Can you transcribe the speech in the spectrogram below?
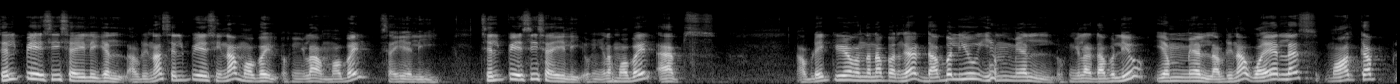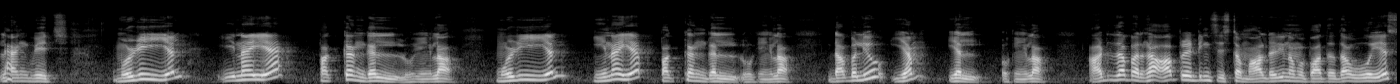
செல்பேசி செயலிகள் அப்படின்னா செல்பேசினா மொபைல் ஓகேங்களா? மொபைல் செயலி. செல்பேசி செயலி ஓகேங்களா? Mobile apps. அப்படியே கீழே வந்தோன்னா பாருங்கள் டபிள்யூஎம்எல் ஓகேங்களா? டபிள்யூஎம்எல் அப்படின்னா ஒயர்லெஸ் மார்க்அப் லாங்குவேஜ் மொழியியல் இணைய பக்கங்கள் ஓகேங்களா? மொழியியல் இணைய பக்கங்கள் ஓகேங்களா? டபிள்யூஎம்எல் ஓகேங்களா? அடுத்ததாக பாருங்கள் ஆப்ரேட்டிங் சிஸ்டம் ஆல்ரெடி நம்ம பார்த்தது தான் ஓஎஸ்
